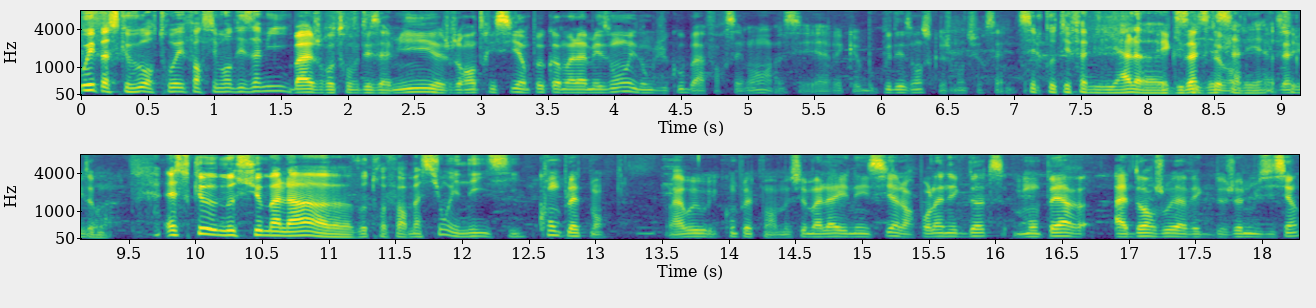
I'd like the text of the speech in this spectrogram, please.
Oui, parce que vous retrouvez forcément des amis. Bah, je retrouve des amis, je rentre ici un peu comme à la maison et donc du coup, bah, forcément, c'est avec beaucoup d'aisance que je monte sur scène. C'est le côté familial euh, du Exactement, Salé, absolument. exactement. Est-ce que Monsieur Mala, euh, votre formation est née ici? Complètement. Ah oui, oui, complètement. Monsieur Mala est né ici. Alors pour l'anecdote, mon père adore jouer avec de jeunes musiciens.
